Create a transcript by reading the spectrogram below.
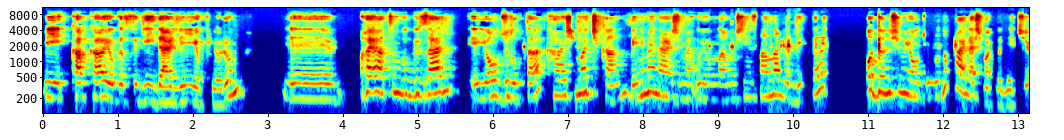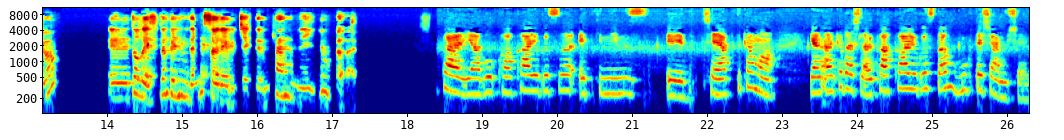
bir kahkaha yogası liderliği yapıyorum. E, hayatım bu güzel e, yolculukta karşıma çıkan, benim enerjime uyumlanmış insanlarla birlikte o dönüşüm yolculuğunu paylaşmakla geçiyor. E, dolayısıyla benim de söyleyebileceklerim kendimle ilgili bu kadar. Süper ya bu kahkaha yogası etkinliğimiz e, şey yaptık ama yani arkadaşlar kahkaha yogası da muhteşem bir şey.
